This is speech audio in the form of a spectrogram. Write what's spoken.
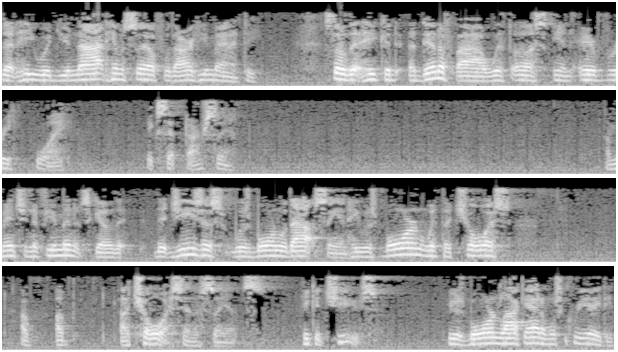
that He would unite Himself with our humanity so that He could identify with us in every way except our sin. I mentioned a few minutes ago that, that Jesus was born without sin. He was born with a choice of, of a choice in a sense. He could choose. He was born like Adam was created.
